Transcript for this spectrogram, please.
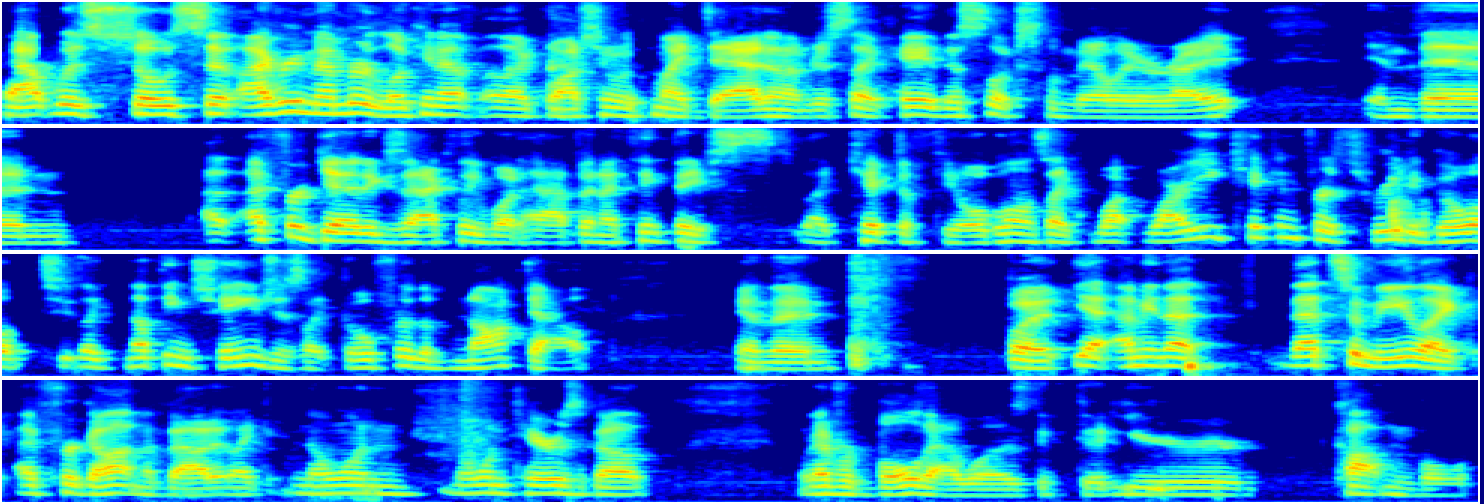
That was so si- I remember looking at like watching with my dad, and I'm just like, "Hey, this looks familiar, right?" And then I, I forget exactly what happened. I think they s- like kicked a field goal. And it's like, "Why, why are you kicking for three to go up to like nothing changes? Like go for the knockout." And then, but yeah, I mean that that to me like I've forgotten about it. Like no one no one cares about whatever bowl that was, the Goodyear Cotton Bowl.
